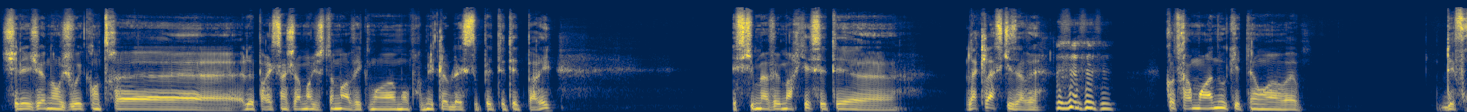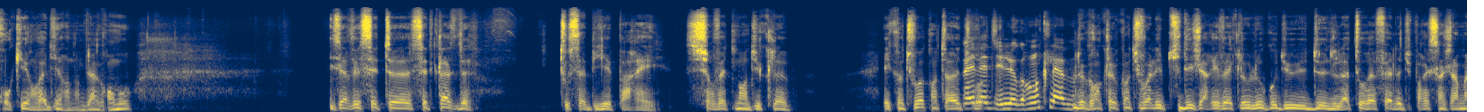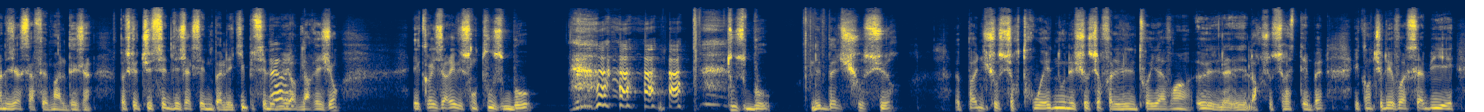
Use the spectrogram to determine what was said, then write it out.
Chez les jeunes, on jouait contre euh, le Paris Saint-Germain, justement, avec mon, mon premier club, la SPTT de Paris. Et ce qui m'avait marqué, c'était euh, la classe qu'ils avaient. Contrairement à nous qui étions défroqués, on va dire, dans bien grand mot. Ils avaient cette, cette classe de tous habillés pareil, survêtement du club. Et quand tu vois, quand tu Ouais, vois- le, le grand club. le grand club, quand tu vois les petits déjà arriver avec le logo du, de, de la Tour Eiffel du Paris Saint-Germain, déjà, ça fait mal, déjà. Parce que tu sais déjà que c'est une belle équipe, et c'est les Ah meilleurs oui. de la région. Et quand ils arrivent, ils sont tous beaux. tous beaux. Les belles chaussures. Euh, Pas une chaussure trouée. Nous, les chaussures, fallait les nettoyer avant. Eux, leurs chaussures étaient belles. Et quand tu les vois s'habiller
